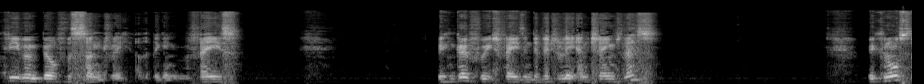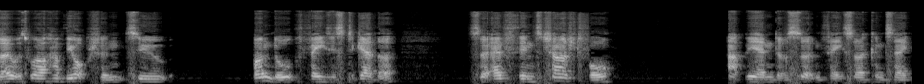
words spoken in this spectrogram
We can even bill for the sundry at the beginning of a phase. We can go for each phase individually and change this. We can also as well have the option to bundle the phases together so everything's charged for at the end of a certain phase. So I can say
